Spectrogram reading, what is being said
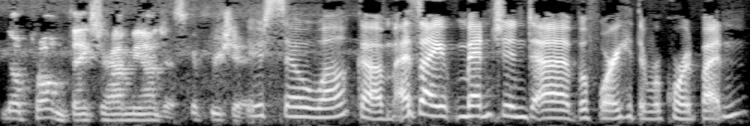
No problem. Thanks for having me on, Jessica. Appreciate it. You're so welcome. As I mentioned uh, before I hit the record button,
